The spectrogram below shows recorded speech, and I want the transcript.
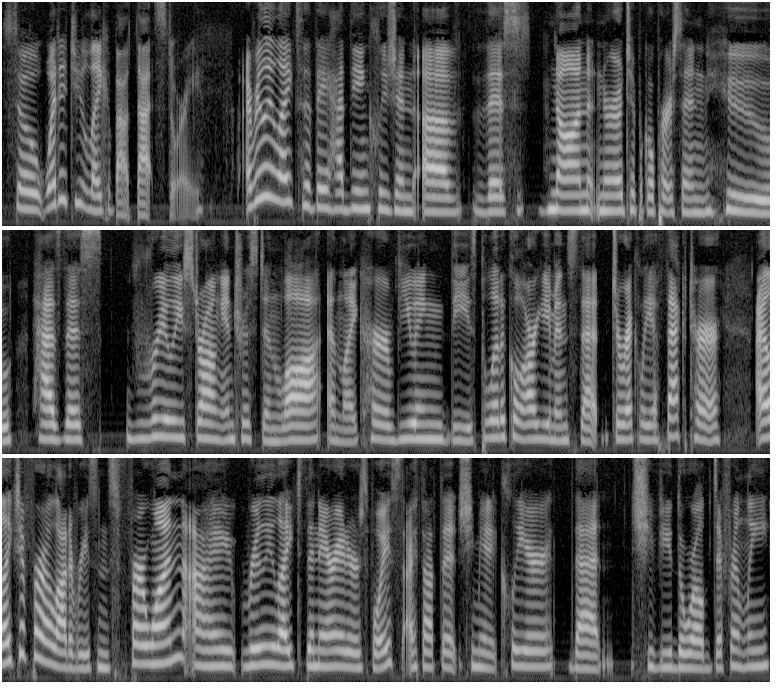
So, what did you like about that story? I really liked that they had the inclusion of this non neurotypical person who has this really strong interest in law and like her viewing these political arguments that directly affect her. I liked it for a lot of reasons. For one, I really liked the narrator's voice. I thought that she made it clear that she viewed the world differently,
